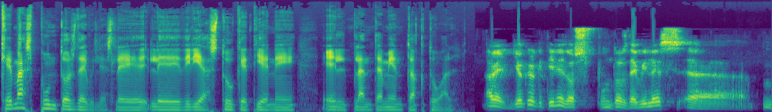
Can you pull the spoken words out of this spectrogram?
¿qué más puntos débiles le dirías tú que tiene el planteamiento actual? A ver, yo creo que tiene dos puntos débiles eh,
